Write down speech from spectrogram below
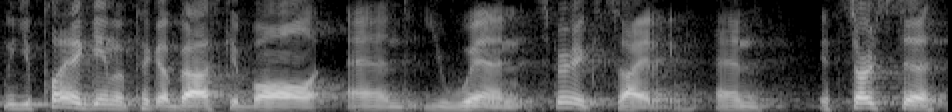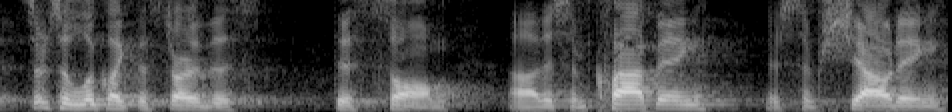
when you play a game of pickup basketball and you win, it's very exciting. And it starts to, starts to look like the start of this, this psalm. Uh, there's some clapping, there's some shouting,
